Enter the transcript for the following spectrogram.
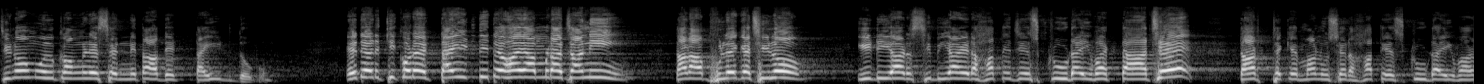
তৃণমূল কংগ্রেসের নেতাদের টাইট দেবো। এদের কি করে টাইট দিতে হয় আমরা জানি। তারা ভুলে গেছিল ইডি আর সিবিআই এর হাতে যে স্ক্রুড্রাইভারটা আছে তার থেকে মানুষের হাতে স্ক্রু ড্রাইভার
